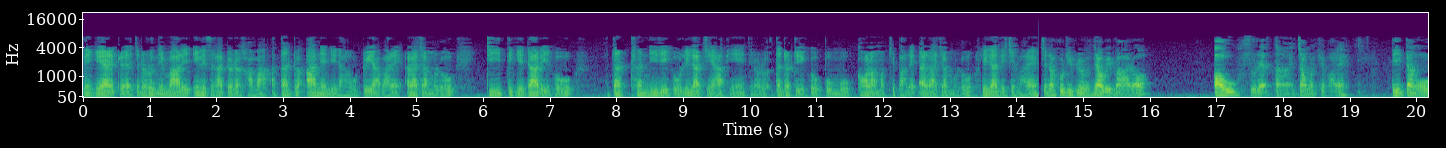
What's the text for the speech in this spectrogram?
သင်ခဲ့ရတဲ့အတွက်ကျွန်တော်တို့မြန်မာတွေအင်္ဂလိပ်စကားပြောတဲ့အခါမှာအတန်တွက်အားနည်းနေတာကိုတွေ့ရပါတယ်အဲဒါကြောင့်မလို့ဒီသင်္ကေတတွေကို အတန်ထွက်နည်းတွေကိုလေ့လာခြင်းအပြင်ကျွန်တော်တို့အတန်ထွက်တွေကိုပုံမကောင်းလာမှာဖြစ်ပါတယ်အဲဒါကြောင့်မလို့လေ့လာသိခြင်းပါတယ်ကျွန်တော်ခုဒီဗီဒီယိုမျှဝေမှာတော့အောက်ဆိုတဲ့အတန်အကြောင်းပဲဖြစ်ပါတယ်ဒီအတန်ကို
